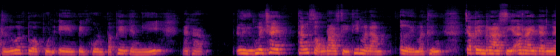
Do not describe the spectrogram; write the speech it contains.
หรือว่าตัวคุณเองเป็นคนประเภทอย่างนี้นะคะ หรือไม่ใช่ทั้งสองราศีที่มาดาม เอ่ยมาถึง จะเป็นราศีอะไรดังไง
